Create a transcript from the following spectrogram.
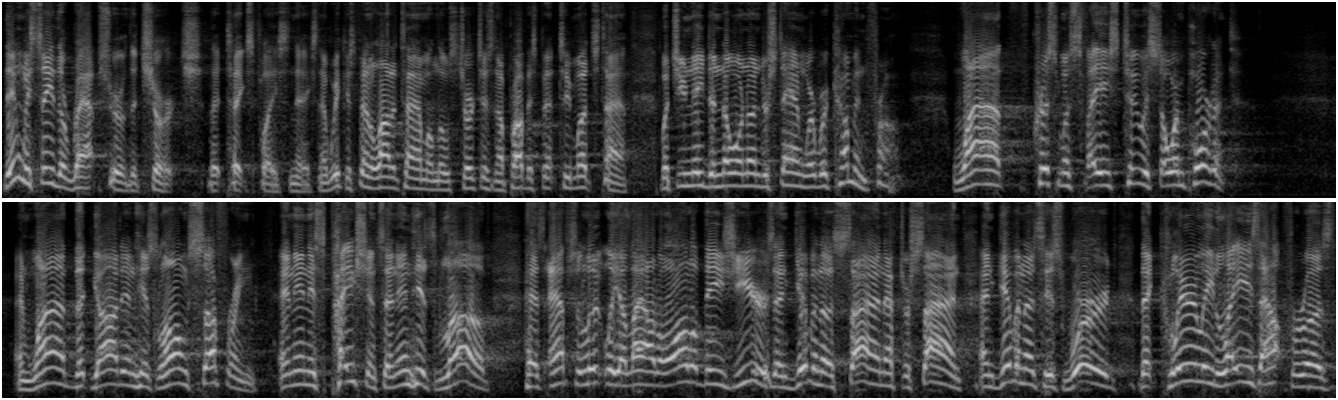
Then we see the rapture of the church that takes place next. Now, we could spend a lot of time on those churches, and I probably spent too much time, but you need to know and understand where we're coming from. Why Christmas phase two is so important, and why that God, in His long suffering and in His patience and in His love, has absolutely allowed all of these years and given us sign after sign and given us His word that clearly lays out for us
